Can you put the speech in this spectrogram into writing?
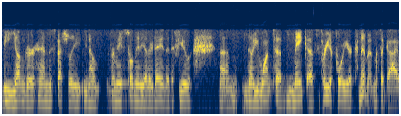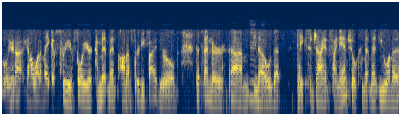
be younger, and especially, you know, Vermes told me the other day that if you um, you know, you want to make a three to four year commitment with a guy. Well, you're not going to want to make a three or four year commitment on a 35 year old defender, um, mm-hmm. you know, that takes a giant financial commitment. You want to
